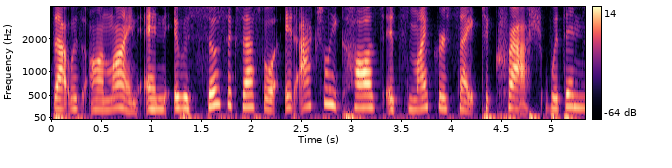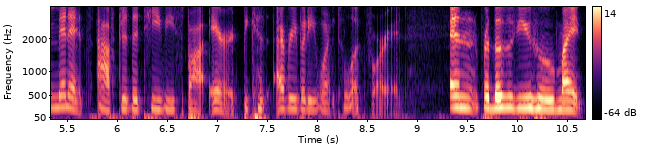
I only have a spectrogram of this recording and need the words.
that was online, and it was so successful, it actually caused its microsite to crash within minutes after the TV spot aired because everybody went to look for it. And for those of you who might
